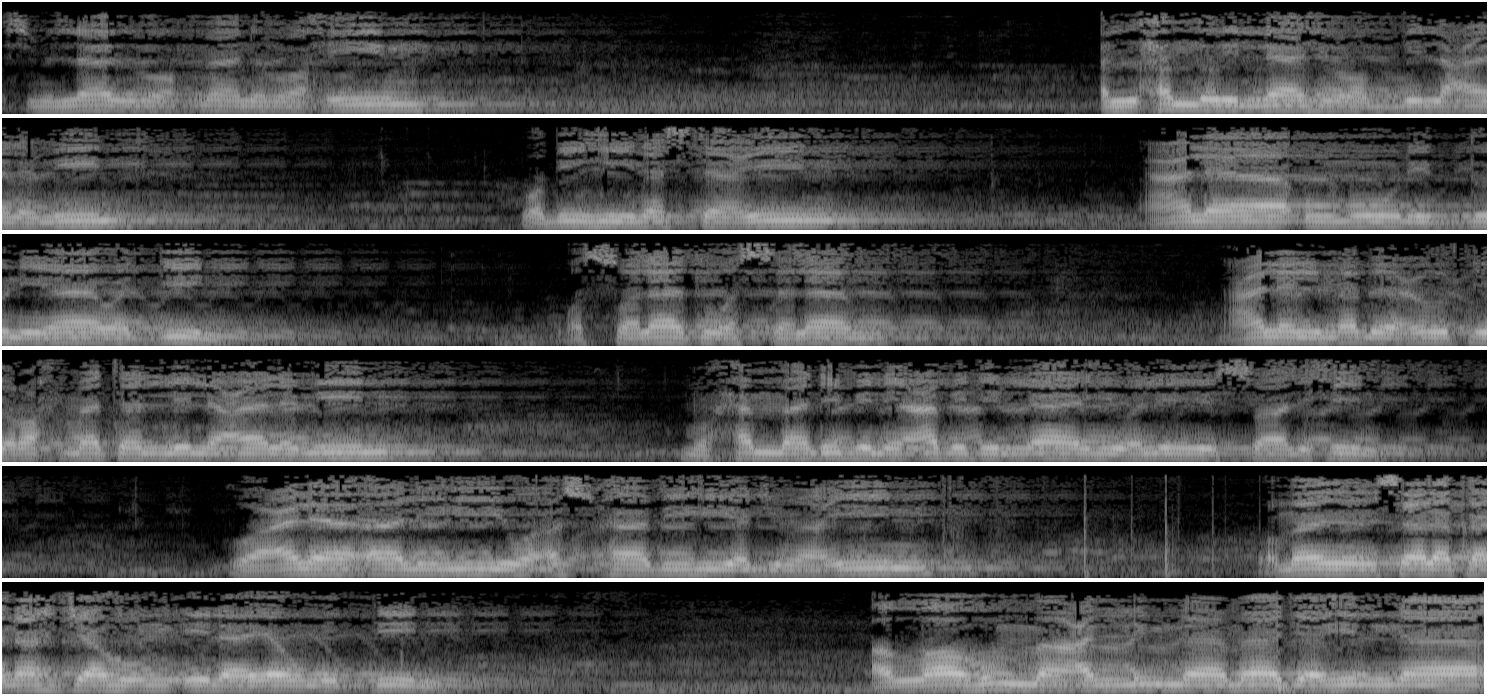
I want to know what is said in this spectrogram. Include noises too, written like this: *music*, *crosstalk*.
بسم الله الرحمن الرحيم. الحمد لله رب العالمين وبه نستعين على أمور الدنيا والدين. والصلاة والسلام على المبعوث رحمة للعالمين محمد بن عبد الله ولي الصالحين. وعلى آله وأصحابه أجمعين. ومن سلك نهجهم إلى يوم الدين. اللهم علمنا ما جهلنا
